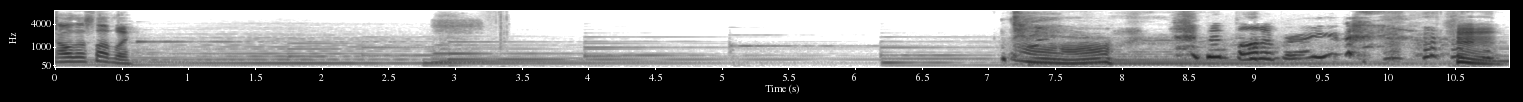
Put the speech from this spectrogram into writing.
Oh, that's lovely. Aww. that bottom right. Hmm.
